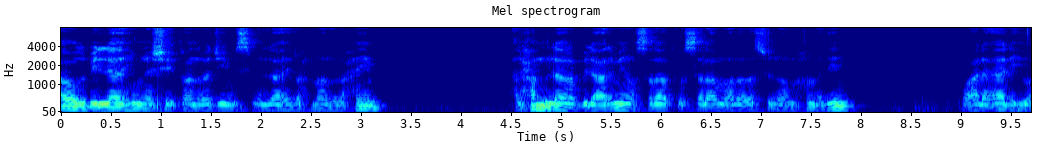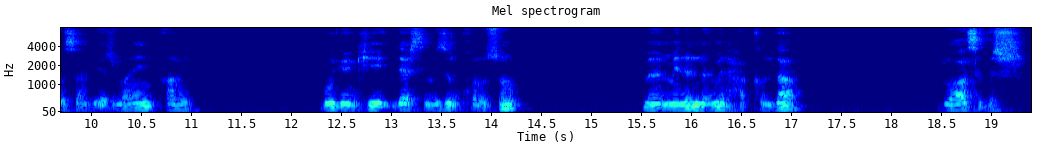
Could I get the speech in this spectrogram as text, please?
Euzu billahi mineşşeytanirracim. Bismillahirrahmanirrahim. Elhamdülillahi rabbil alamin ve salatu vesselamu ala resulina Muhammedin ve ala alihi ve sahbihi ecmaîn. Amin. Bugünkü dersimizin konusu müminin mümin hakkında duasıdır.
